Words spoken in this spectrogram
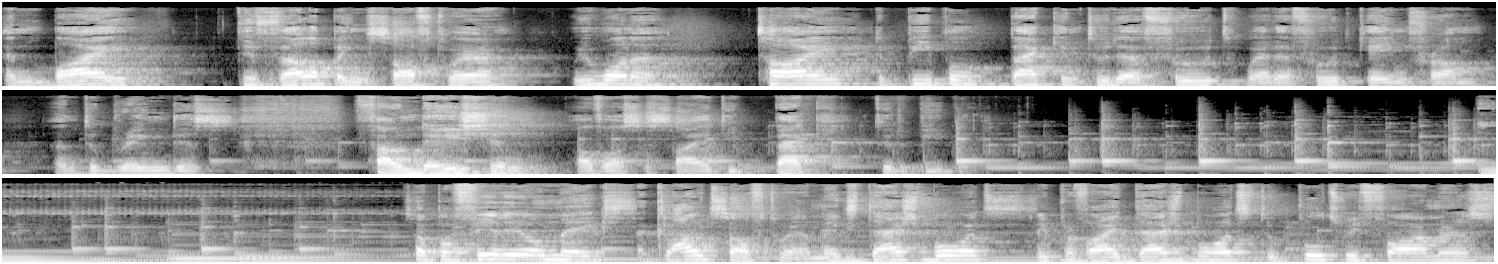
And by developing software, we want to tie the people back into their food, where their food came from, and to bring this foundation of our society back to the people. So Porphyrio makes cloud software, makes dashboards. We provide dashboards to poultry farmers,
